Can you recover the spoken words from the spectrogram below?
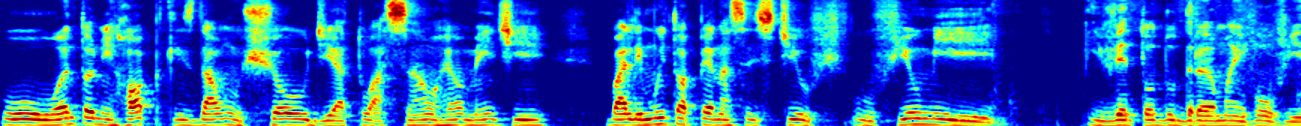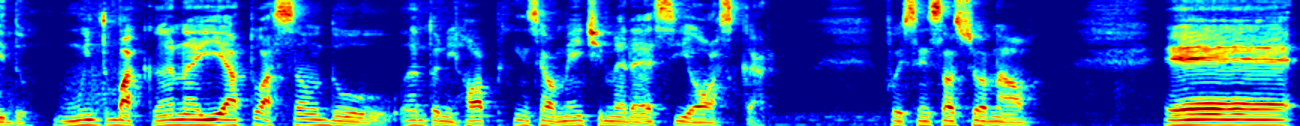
O Anthony Hopkins dá um show de atuação, realmente vale muito a pena assistir o, o filme e ver todo o drama envolvido. Muito bacana e a atuação do Anthony Hopkins realmente merece Oscar. Foi sensacional. É,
